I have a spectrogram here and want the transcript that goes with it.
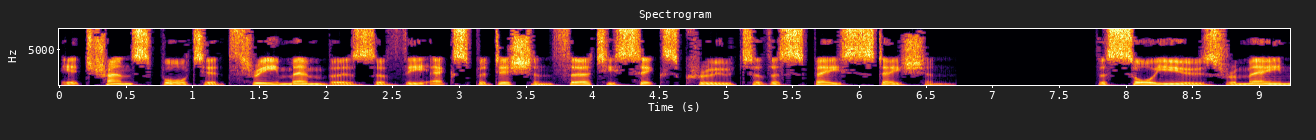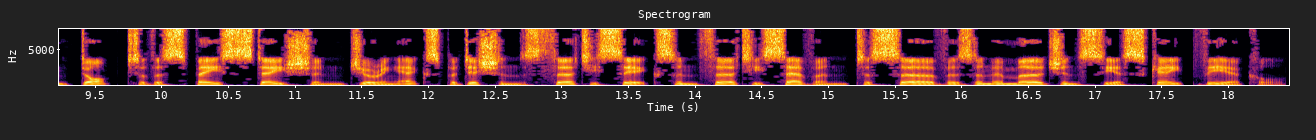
It transported three members of the Expedition 36 crew to the space station. The Soyuz remained docked to the space station during expeditions 36 and 37 to serve as an emergency escape vehicle.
